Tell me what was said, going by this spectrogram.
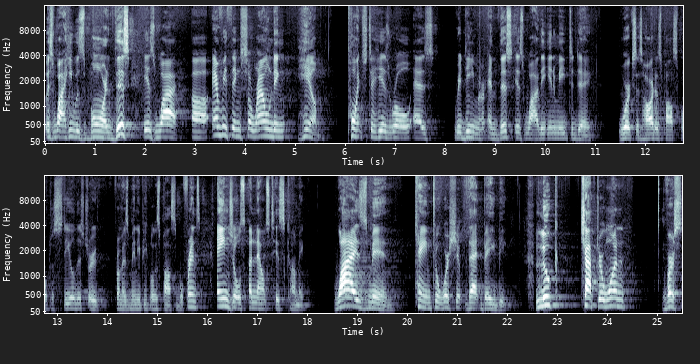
is why he was born. This is why uh, everything surrounding him points to his role as redeemer. And this is why the enemy today works as hard as possible to steal this truth from as many people as possible. Friends, angels announced his coming. Wise men came to worship that baby. Luke chapter 1, verse,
